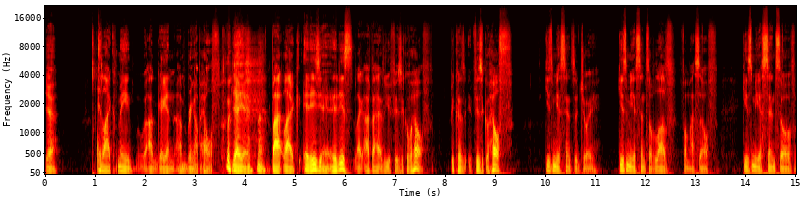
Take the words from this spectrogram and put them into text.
Yeah. And like me, again, I bring up health. Yeah. Yeah. No. but like it is, yeah, it is like I value physical health because physical health gives me a sense of joy, gives me a sense of love for myself, gives me a sense of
